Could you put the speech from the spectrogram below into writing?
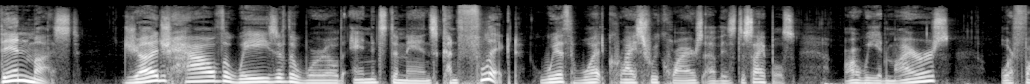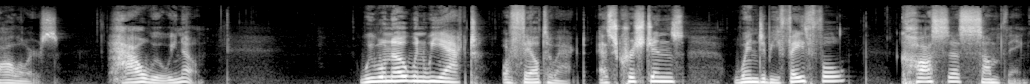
then must judge how the ways of the world and its demands conflict with what Christ requires of his disciples. Are we admirers or followers? How will we know? We will know when we act or fail to act. As Christians, when to be faithful costs us something.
